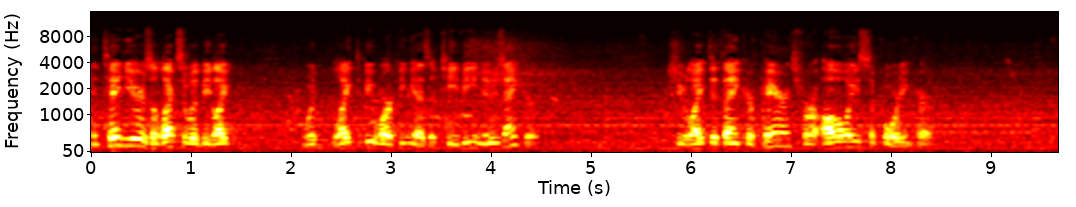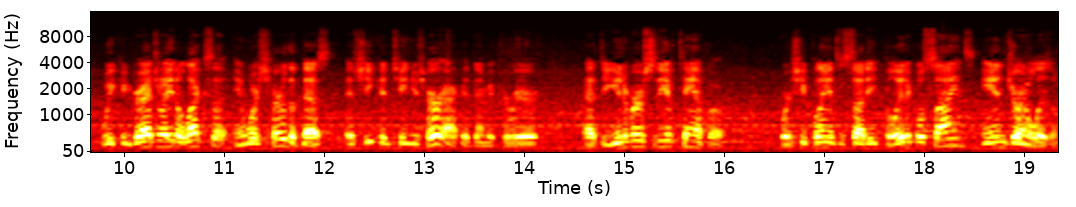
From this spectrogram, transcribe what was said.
In 10 years, Alexa would be like would like to be working as a TV news anchor. She would like to thank her parents for always supporting her. We congratulate Alexa and wish her the best as she continues her academic career at the University of Tampa, where she plans to study political science and journalism.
